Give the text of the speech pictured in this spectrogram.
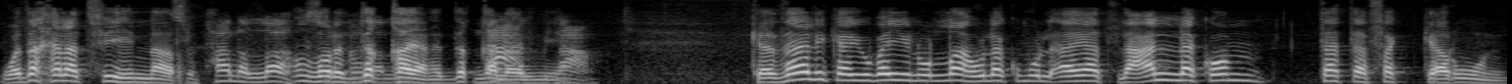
ودخلت فيه النار. سبحان الله انظر سبحان الدقة الله. يعني الدقة نعم. العلمية. نعم. كذلك يبين الله لكم الآيات لعلكم تتفكرون. يعني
